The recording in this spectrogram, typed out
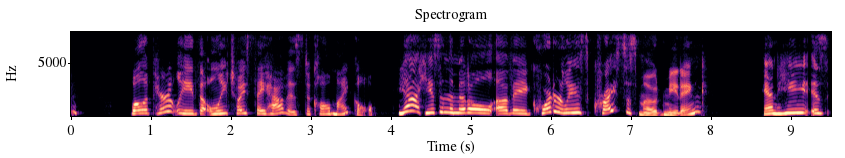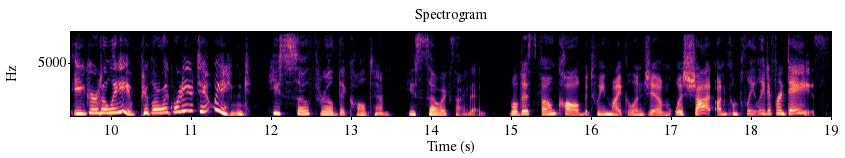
Well, apparently the only choice they have is to call Michael. yeah, he's in the middle of a quarterly's crisis mode meeting, and he is eager to leave. People are like, "What are you doing?" He's so thrilled they called him. He's so excited. Well, this phone call between Michael and Jim was shot on completely different days.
